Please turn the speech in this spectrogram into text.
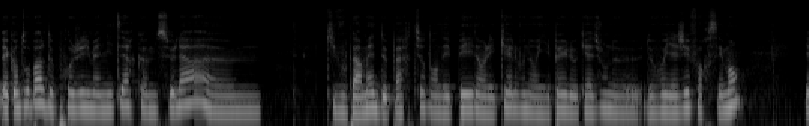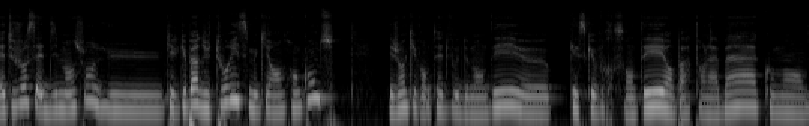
bah, quand on parle de projets humanitaires comme ceux-là, qui vous permettent de partir dans des pays dans lesquels vous n'auriez pas eu l'occasion de, de, voyager forcément, il y a toujours cette dimension du quelque part du tourisme qui rentre en compte. Des gens qui vont peut-être vous demander qu'est-ce que vous ressentez en partant là-bas, comment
